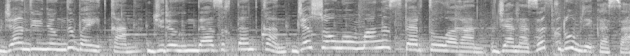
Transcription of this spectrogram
жан дүйнөңдү байыткан жүрөгүңдү азыктанткан жашооңо маңыз тартуулаган жан азык рубрикасы.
